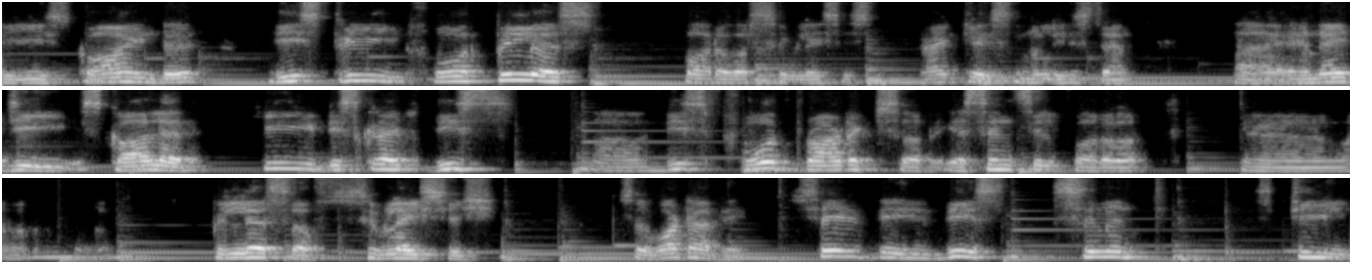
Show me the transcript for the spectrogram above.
he's coined these three, four pillars for our civilization. Vaclav Smil is the uh, energy scholar. He describes these uh, these four products are essential for our uh, pillars of civilization. So what are they? Say they, these cement, steel,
